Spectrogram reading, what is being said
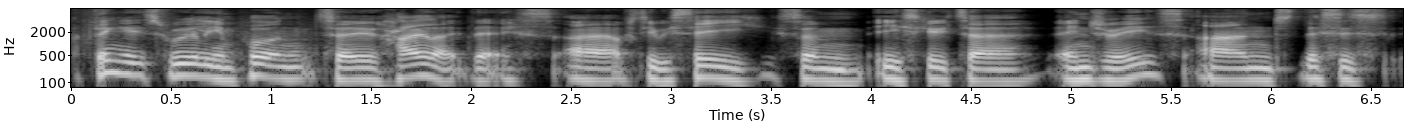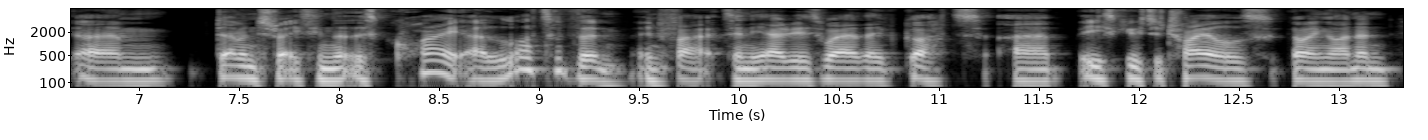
I think it's really important to highlight this. Uh, obviously, we see some e-scooter injuries, and this is um, demonstrating that there's quite a lot of them, in fact, in the areas where they've got uh, e-scooter trials going on, and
